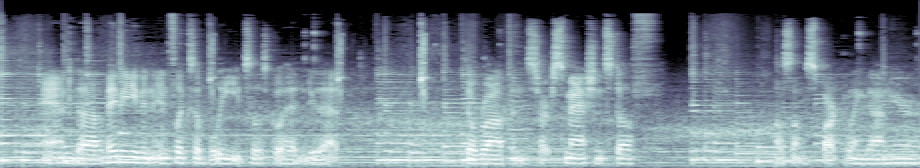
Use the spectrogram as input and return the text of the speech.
And uh, maybe even inflicts a bleed, so let's go ahead and do that. He'll run up and start smashing stuff. Saw something sparkling down here.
